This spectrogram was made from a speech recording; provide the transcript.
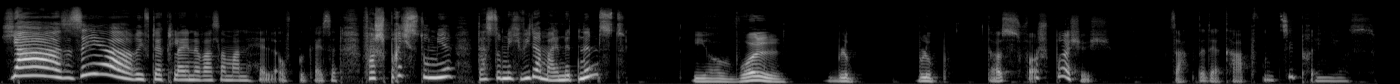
Ja, sehr, rief der kleine Wassermann hellauf begeistert. Versprichst du mir, dass du mich wieder mal mitnimmst? Jawohl, blub, blub, das verspreche ich, sagte der Karpfen Cyprinius.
